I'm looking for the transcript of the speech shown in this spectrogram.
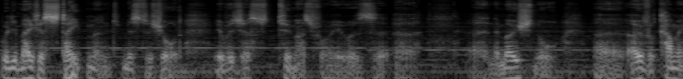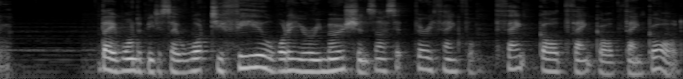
will you make a statement, Mr. Short? It was just too much for me. It was uh, an emotional uh, overcoming. They wanted me to say, "What do you feel? What are your emotions?" And I said, "Very thankful. Thank God, thank God, thank God,"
